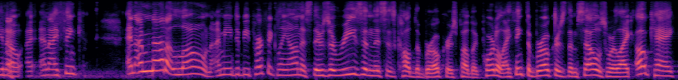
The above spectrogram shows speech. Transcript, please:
you know I- and i think and i'm not alone. I mean to be perfectly honest there's a reason this is called the brokers public portal. I think the brokers themselves were like okay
